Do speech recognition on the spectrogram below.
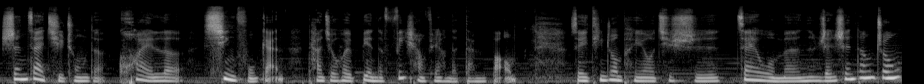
身在其中的快乐、幸福感，它就会变得非常非常的单薄。所以，听众朋友，其实，在我们人生当中，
